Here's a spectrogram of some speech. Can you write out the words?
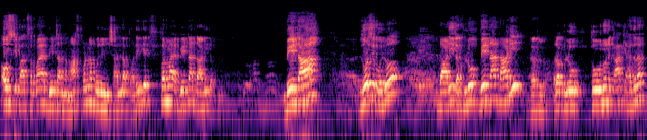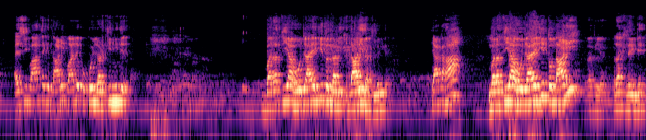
اور اس کے بعد فرمایا بیٹا نماز پڑھنا بولے انشاءاللہ پڑھیں گے۔ فرمایا بیٹا داڑھی رکھ لو۔ بیٹا زور سے بولو داڑھی رکھ لو۔ بیٹا داڑھی رکھ لو۔ رکھ لو۔ تو انہوں نے کہا کہ حضرت ایسی بات ہے کہ داڑھی والے کو کوئی لڑکی نہیں دیتا۔ برتیا ہو جائے گی تو داڑھی رکھ لیں گے۔ کیا کہا؟ برتیا ہو جائے گی تو داڑھی رکھ لیں گے۔ رکھ لیں گے۔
